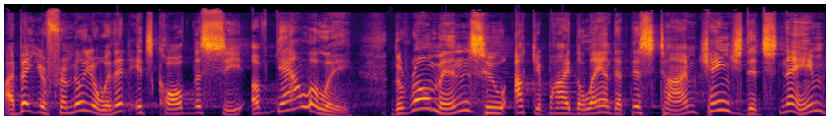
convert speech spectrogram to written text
I bet you're familiar with it. It's called the Sea of Galilee. The Romans, who occupied the land at this time, changed its name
